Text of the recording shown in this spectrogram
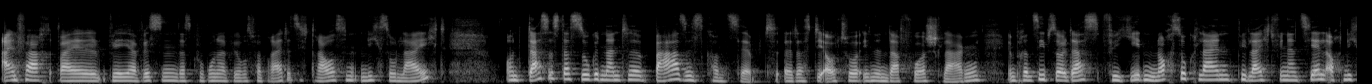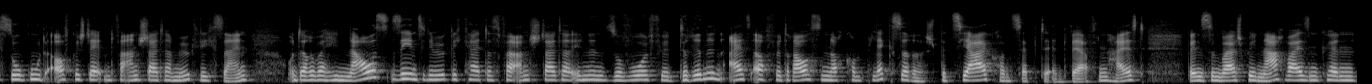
Einfach weil wir ja wissen, das Coronavirus verbreitet sich draußen nicht so leicht. Und das ist das sogenannte Basiskonzept, äh, das die AutorInnen da vorschlagen. Im Prinzip soll das für jeden noch so kleinen, vielleicht finanziell auch nicht so gut aufgestellten Veranstalter möglich sein. Und darüber hinaus sehen sie die Möglichkeit, dass VeranstalterInnen sowohl für drinnen als auch für draußen noch komplexere Spezialkonzepte entwerfen. Heißt, wenn sie zum Beispiel nachweisen können,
